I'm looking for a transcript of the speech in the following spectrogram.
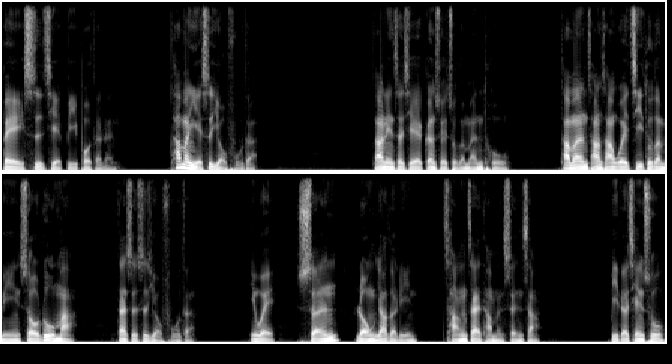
被世界逼迫的人。他们也是有福的。当年这些跟随主的门徒，他们常常为基督的名受辱骂，但是是有福的，因为神荣耀的灵藏在他们身上。彼得前书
